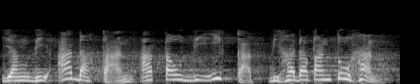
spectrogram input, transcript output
yang diadakan atau diikat di hadapan Tuhan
